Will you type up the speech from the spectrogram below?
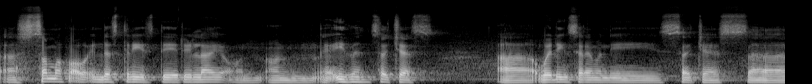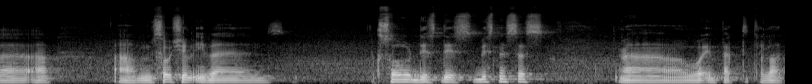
uh, some of our industries they rely on on events such as uh, wedding ceremonies, such as uh, um, social events. So these these businesses were impacted a lot.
